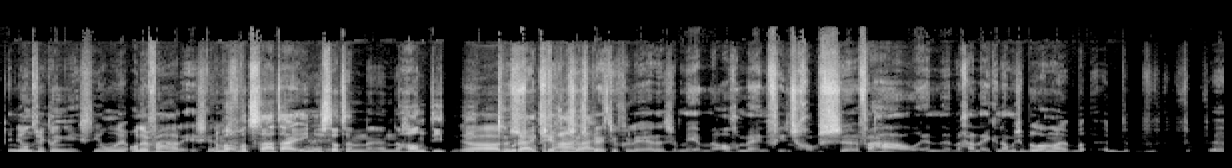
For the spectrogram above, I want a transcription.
in die ontwikkeling is, die onervaren is. En wat, wat staat daarin? Is dat een, een hand die, die ja, toereikt dat is niet zo spectaculair. Dat is meer een algemeen vriendschapsverhaal. En uh, we gaan de economische belangen uh,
